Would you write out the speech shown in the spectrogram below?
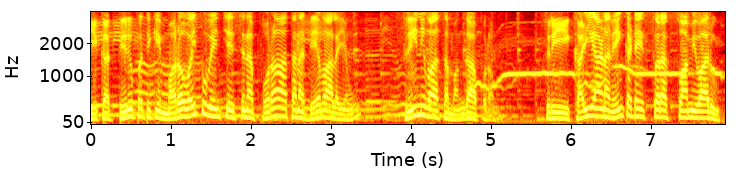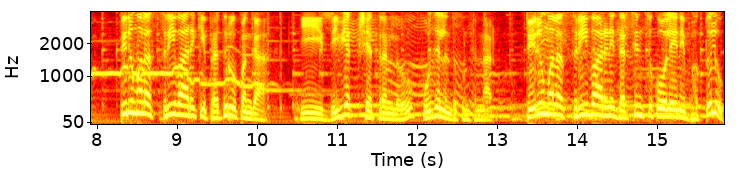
ఇక తిరుపతికి మరోవైపు వేంచేసిన పురాతన దేవాలయం శ్రీనివాస మంగాపురం. శ్రీ కళ్యాణ వెంకటేశ్వర స్వామివారు తిరుమల శ్రీవారికి ప్రతిరూపంగా ఈ దివ్యక్షేత్రంలో పూజలందుకుంటున్నారు. తిరుమల శ్రీవారిని దర్శించుకోలేని భక్తులు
